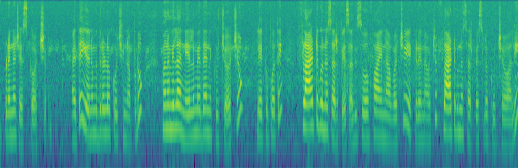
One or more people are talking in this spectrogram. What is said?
ఎప్పుడైనా చేసుకోవచ్చు. అయితే యోని ముద్రలో కూర్చున్నప్పుడు మనం ఇలా నేల మీదనే కూర్చోవచ్చు. లేకపోతే ఫ్లాట్గా ఉన్న సర్ఫేస్ అది సోఫా అయినా అవ్వచ్చు ఎక్కడైనా అవ్వచ్చు ఫ్లాట్గా ఉన్న సర్ఫేస్లో కూర్చోవాలి.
